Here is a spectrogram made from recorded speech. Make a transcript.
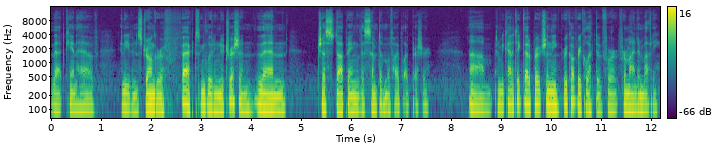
that can have an even stronger effect, including nutrition, than just stopping the symptom of high blood pressure. Um, and we kind of take that approach in the Recovery Collective for, for mind and body.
